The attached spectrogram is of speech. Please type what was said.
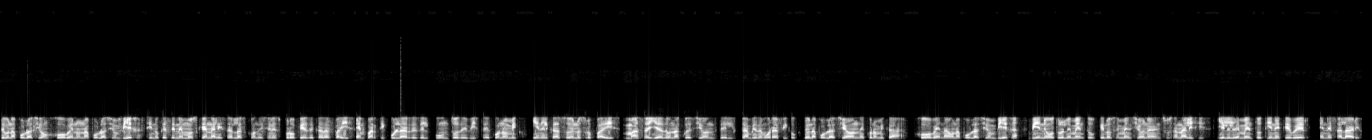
de una población joven a una población vieja, sino que tenemos que analizar las condiciones propias de cada país, en particular desde el punto de vista económico. Y en el caso de nuestro país, más allá de una cuestión del cambio demográfico, de una población económica joven a una población vieja, viene otro elemento que no se menciona en sus análisis y el elemento tiene que ver en el salario.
